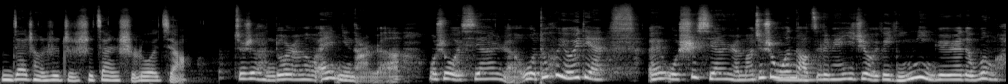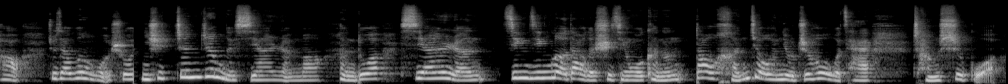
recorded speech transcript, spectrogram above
你在城市只是暂时落脚。就是很多人问我，哎，你哪儿人？我说我西安人，我都会有一点，哎，我是西安人吗？就是我脑子里面一直有一个隐隐约约的问号，就在问我说，你是真正的西安人吗？很多西安人津津乐道的事情，我可能到很久很久之后我才尝试过。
